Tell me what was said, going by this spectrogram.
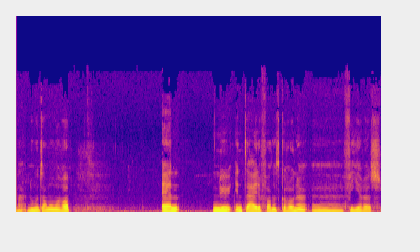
Nou, noem het allemaal maar op. En nu in tijden van het coronavirus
